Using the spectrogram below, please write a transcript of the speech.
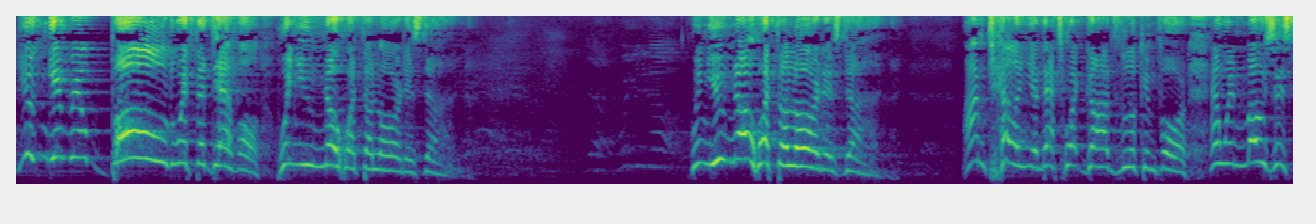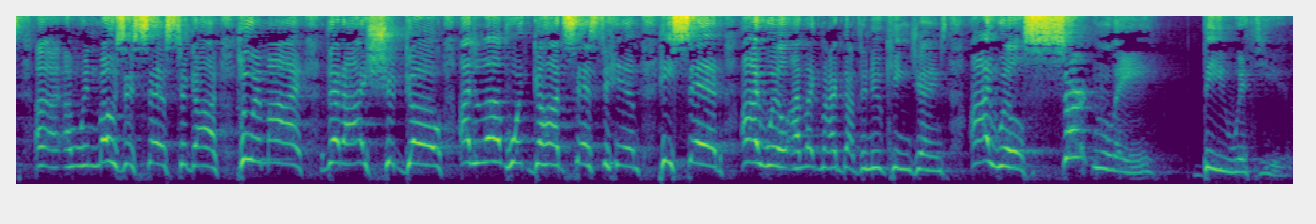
You can get real bold with the devil when you know what the Lord has done. When you know what the Lord has done. I'm telling you, that's what God's looking for. And when Moses, uh, uh, when Moses says to God, "Who am I that I should go?" I love what God says to him. He said, "I will." I like. I've got the New King James. I will certainly be with you.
